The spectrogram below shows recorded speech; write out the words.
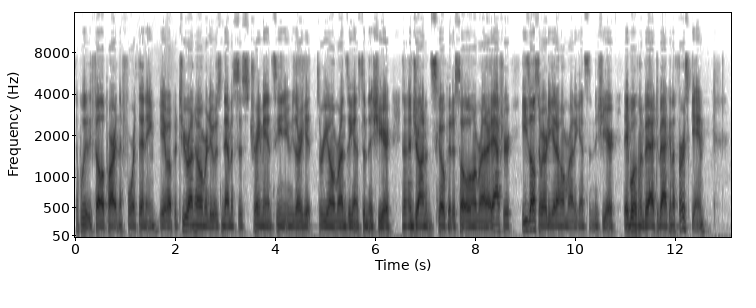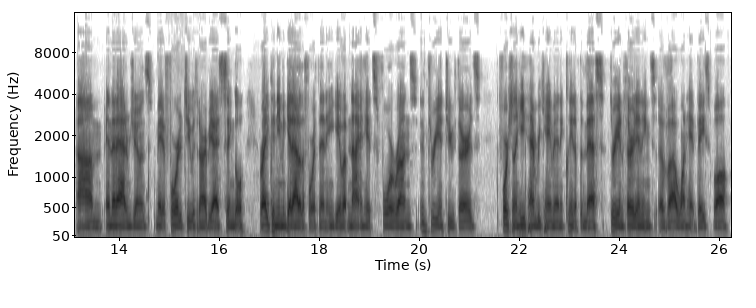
completely fell apart in the fourth inning. Gave up a two-run homer to his nemesis Trey Mancini, who's already hit three home runs against him this year. And then Jonathan Schoop hit a solo home run right after. He's also already hit a home run against him this year. They both went back to back in the first game. Um, and then Adam Jones made it four to two with an RBI single. Wright couldn't even get out of the fourth inning. He gave up nine hits, four runs, in three and two thirds. Fortunately, Heath Hembree came in and cleaned up the mess. Three and third innings of uh, one hit baseball.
